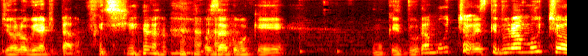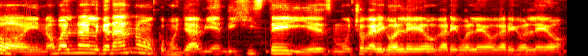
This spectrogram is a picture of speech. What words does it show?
yo lo hubiera quitado. o sea, como que, como que dura mucho, es que dura mucho y no van al grano, como ya bien dijiste, y es mucho garigoleo, garigoleo, garigoleo.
